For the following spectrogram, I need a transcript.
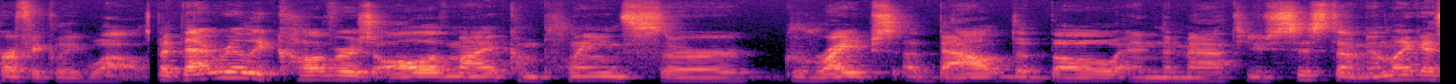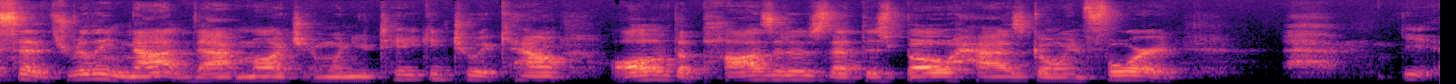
perfectly well. But that really covers all of my complaints or gripes about the bow and the Mathews system. And like I said, it's really not that much. And when you take into account all of the positives that this bow has going for it,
